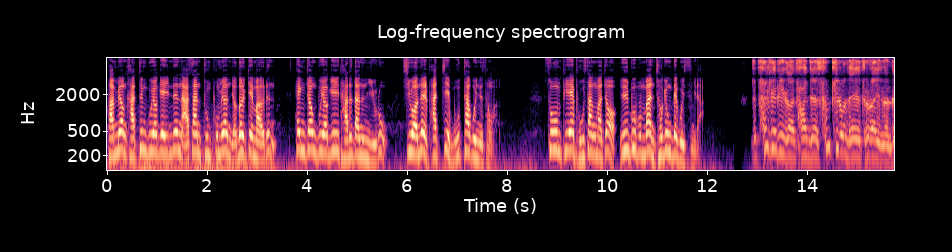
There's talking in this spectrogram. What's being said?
반면 같은 구역에 있는 아산 둔포면 8개 마을은 행정구역이 다르다는 이유로 지원을 받지 못하고 있는 상황. 소음 피해 보상마저 일부분만 적용되고 있습니다. 이제 팔계리가 다 이제 3km 내에 들어가 있는데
